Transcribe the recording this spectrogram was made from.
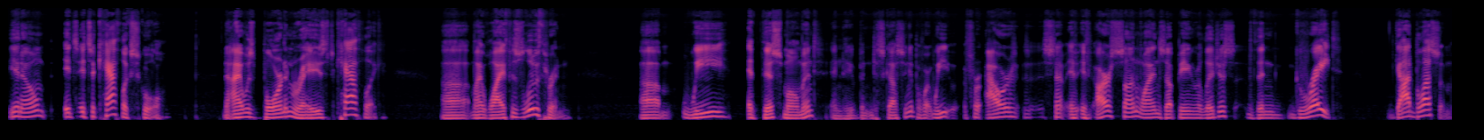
you know, it's it's a Catholic school. Now, I was born and raised Catholic. Uh, my wife is Lutheran. Um, we, at this moment, and we've been discussing it before, we for our if our son winds up being religious, then great, God bless him.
